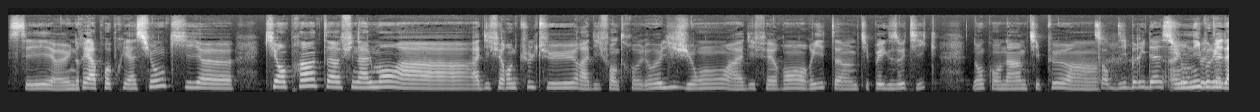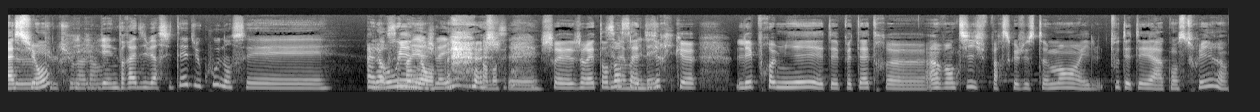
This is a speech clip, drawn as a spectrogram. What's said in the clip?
c'est euh, une réappropriation qui, euh, qui emprunte finalement à, différentes cultures, à différentes religions, à différents rites un petit peu exotiques. Donc on a un petit peu un, une sorte d'hybridation. Une hybridation. Il y a une vraie diversité du coup dans ces... Alors oui non. J'aurais tendance à dire que les premiers étaient peut-être inventifs parce que justement tout était à construire.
